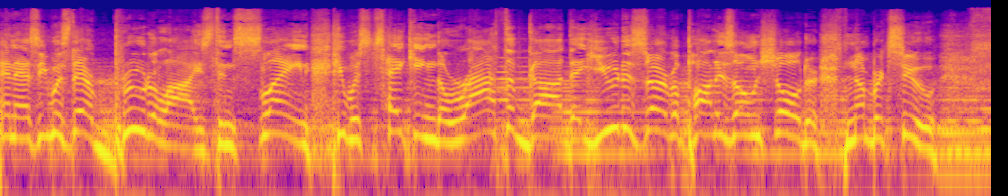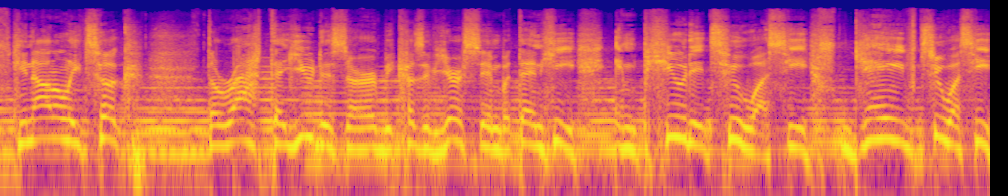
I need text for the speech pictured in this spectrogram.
And as he was there brutalized and slain, he was taking the wrath of God that you deserve upon his own shoulder. Number two, he not only took the wrath that you deserve because of your sin, but then he imputed to us, he gave to us, he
